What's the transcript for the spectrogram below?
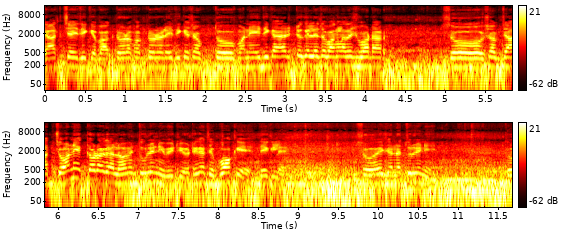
যাচ্ছে এইদিকে বাগডোরা ফাগডোরার এইদিকে সব তো মানে এইদিকে আর একটু গেলে তো বাংলাদেশ বর্ডার সো সব যাচ্ছে, অনেক করা গেল, আমি তুলিনি ভিডিও ঠিক আছে? বকে, দেখলে। সো, এই জন্য তুলিনি। তো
